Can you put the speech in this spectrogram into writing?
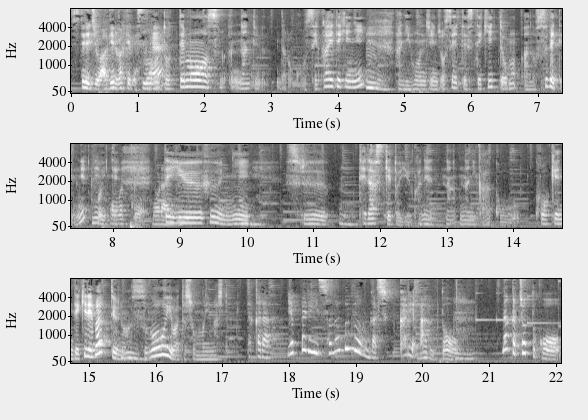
ステージを上げるわけですね。もうとってもなんていうんだろうこう世界的に、うん、日本人女性って素敵って思あの全てにね置いて。っていうふうに、する手助けというかねな何かこう貢献できればっていうのはすごい私思いました、だからやっぱりその部分がしっかりあると、うん、なんかちょっとこ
